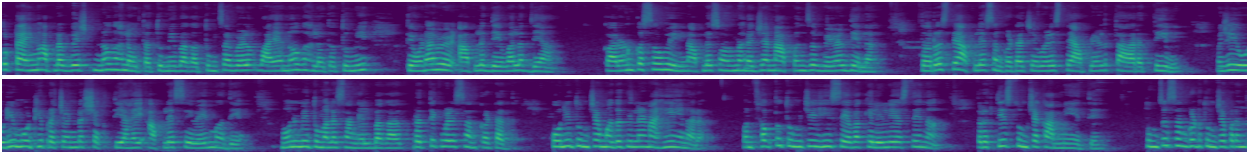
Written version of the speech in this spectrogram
तो टाईम आपला वेस्ट न घालवता तुम्ही बघा तुमचा वेळ वाया न घालवता तुम्ही तेवढा वेळ आपल्या देवाला द्या. कारण कसं होईल ना आपल्या स्वामी महाराजांना आपण जर वेळ दिला तरच ते आपल्या संकटाच्या वेळेस ते आपल्याला तारतील. म्हणजे एवढी मोठी प्रचंड शक्ती आहे आपल्या सेवेमध्ये. म्हणून मी तुम्हाला सांगेल बघा प्रत्येक वेळेस संकटात कोणी तुमच्या मदतीला नाही येणार पण फक्त तुमची ही सेवा केलेली असते ना तर तीच तुमच्या कामी येते. तुमचं संकट तुमच्यापर्यंत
